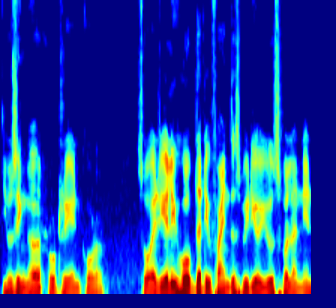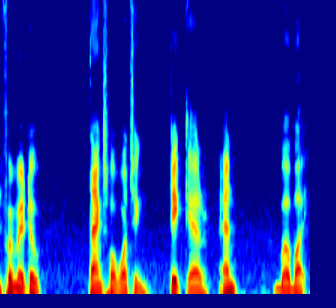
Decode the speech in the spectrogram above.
using a rotary encoder so I really hope that you find this video useful and informative. Thanks for watching. Take care and bye bye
